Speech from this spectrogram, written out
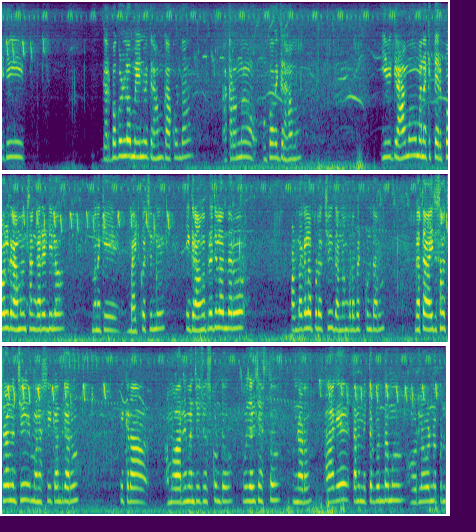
ఇది గర్భగుడిలో మెయిన్ విగ్రహం కాకుండా అక్కడ ఉన్న ఉప విగ్రహము. ఈ విగ్రహము మనకి తెరపోల్ గ్రామం సంగారెడ్డిలో మనకి బయటకు వచ్చింది ఈ గ్రామ ప్రజలందరూ పండగలప్పుడు వచ్చి దండం కూడా పెట్టుకుంటారు. గత ఐదు సంవత్సరాల నుంచి మన శ్రీకాంత్ గారు ఇక్కడ అమ్మవారిని మంచిగా చూసుకుంటూ పూజలు చేస్తూ ఉన్నాడు. అలాగే తన మిత్ర బృందము ఊర్లో ఉన్నప్పుడు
